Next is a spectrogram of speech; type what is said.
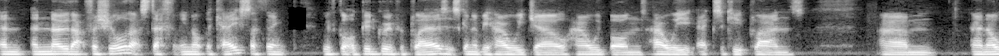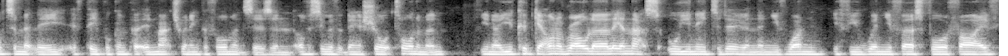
and and know that for sure. That's definitely not the case. I think we've got a good group of players. It's going to be how we gel, how we bond, how we execute plans. Um, and ultimately if people can put in match winning performances and obviously with it being a short tournament you know you could get on a roll early and that's all you need to do and then you've won if you win your first four or five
